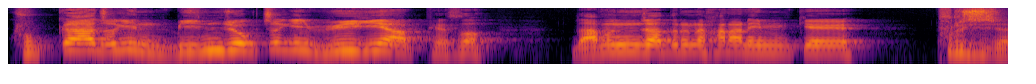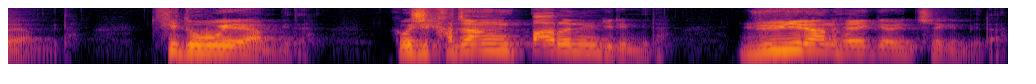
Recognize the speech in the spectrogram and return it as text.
국가적인 민족적인 위기 앞에서 남은 자들은 하나님께 부르짖어야 합니다. 기도해야 합니다. 그것이 가장 빠른 길입니다. 유일한 해결책입니다.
